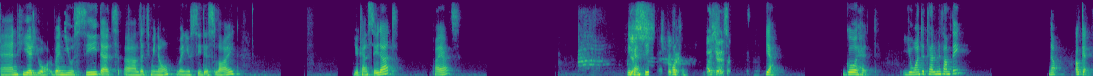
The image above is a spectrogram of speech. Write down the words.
And here you are. When you see that, let me know when you see the slide. You can see that, Fayaz? You yes, can see? Perfect. Okay. I can. Yeah. Go ahead. You want to tell me something? No. Okay.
